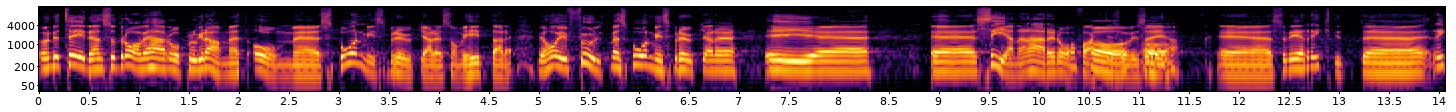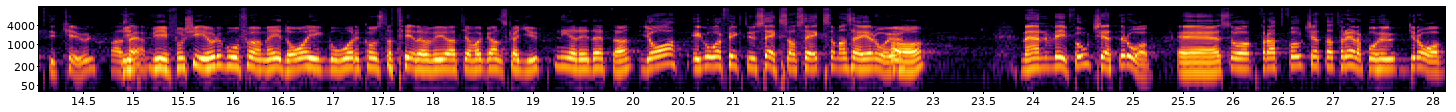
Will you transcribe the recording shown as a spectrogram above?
Under tiden så drar vi här då programmet om eh, spånmissbrukare som vi hittade. Vi har ju fullt med spånmissbrukare i eh, eh, scenen här idag faktiskt, Ja, får vi säga. Eh, så det är riktigt, eh, riktigt kul, Vi, vi får se hur det går för mig idag. Igår konstaterade vi att jag var ganska djupt nere i detta. Ja, igår fick du sex av sex som man säger då ju. Ja, Men vi fortsätter då. Eh, så för att fortsätta ta reda på hur grav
